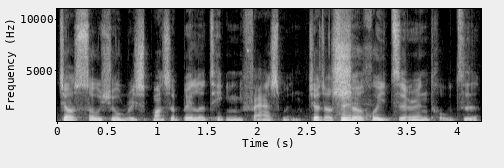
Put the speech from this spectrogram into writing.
叫 Social Responsibility Investment，叫做社会责任投资。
